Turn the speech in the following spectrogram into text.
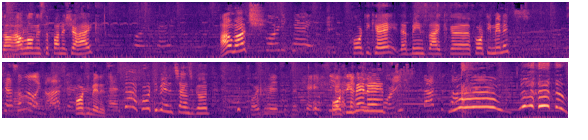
So how long is the Punisher hike? 40k. How much? 40k. 40k? That means like uh, 40 minutes? Yeah, something like that. 40 minutes. Yeah, 40 minutes sounds good. 40 minutes is okay. 40 minutes! 40? That's Woo! Woohoo!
